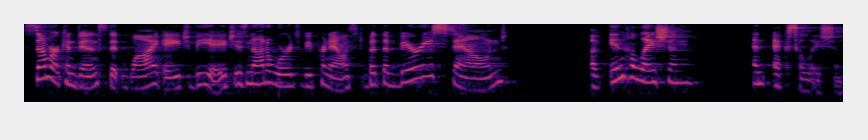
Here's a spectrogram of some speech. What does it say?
Some are convinced that YHVH is not a word to be pronounced, but the very sound of inhalation and exhalation.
